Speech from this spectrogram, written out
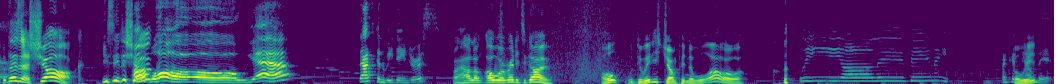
But there's a shark. You see the oh, shark? Oh, whoa, yeah. That's gonna be dangerous. Right, how long? Oh, we're ready to go. Oh, well, do we just jump in the water? Or... we are living. in- I couldn't help in? it.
